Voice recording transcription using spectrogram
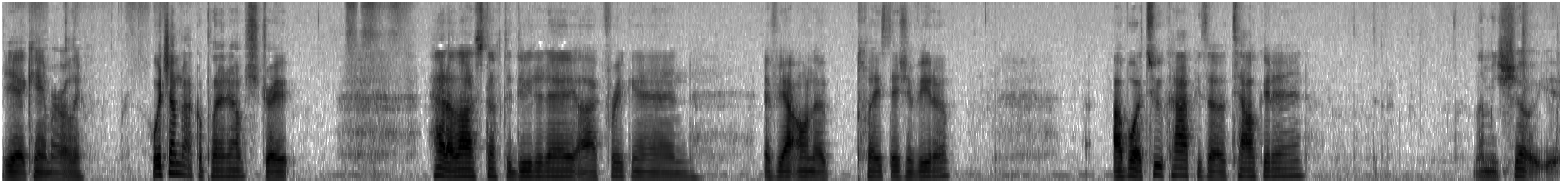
yeah, it came early. Which I'm not complaining, I'm straight had a lot of stuff to do today. I freaking, if y'all own a PlayStation Vita, I bought two copies of Toukiden. Let me show you.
